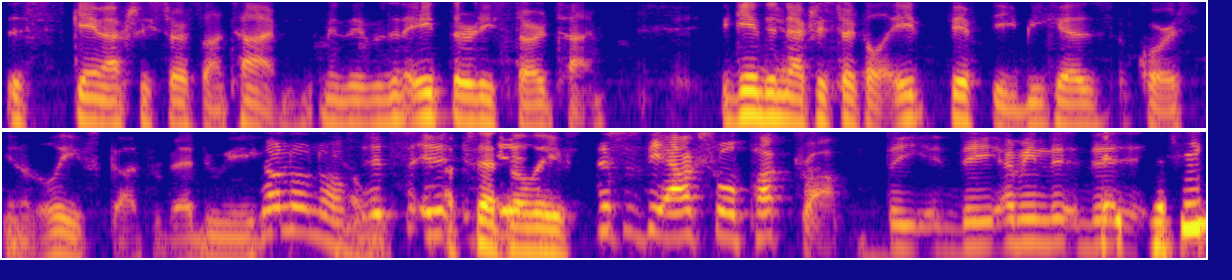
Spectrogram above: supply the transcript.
this game actually starts on time. I mean, it was an 8:30 start time the game didn't actually start till 8:50 because, of course, you know the Leafs. God forbid we. No, no, no. You know, it's it, upset it, the Leafs. This is the actual puck drop. The the I mean the, the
